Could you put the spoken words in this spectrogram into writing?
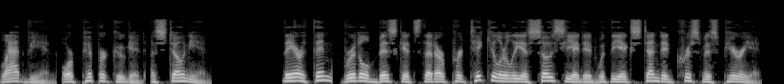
Latvian or piparkoogid Estonian. They are thin, brittle biscuits that are particularly associated with the extended Christmas period.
